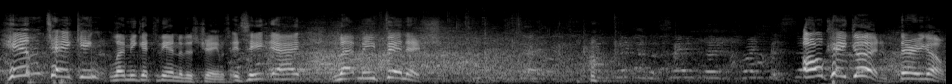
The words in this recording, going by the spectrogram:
Him taking, let me get to the end of this, James. It's, uh, let me finish. Okay, good. There you go.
